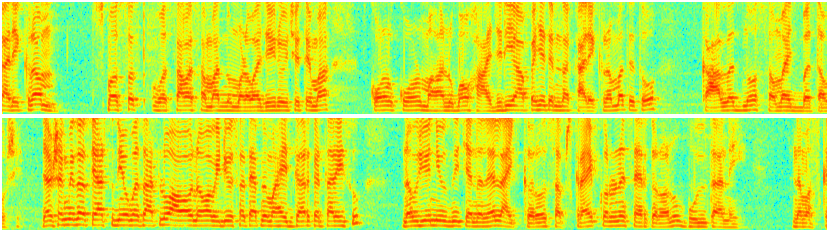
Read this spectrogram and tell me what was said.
કાર્યક્રમ સ્મસત વસાવા સમાજનો મળવા જઈ રહ્યો છે, તેમાં કોણ કોણ મહાનુભાવ હાજરી આપે છે તેમના કાર્યક્રમમાં, તે તો કાલજનો સમય જ બતાવશે. દર્શક મિત્રો, ત્યાર સુધીમાં બસ આટલું. આવા નવા વીડિયો સાથે આપણે માહિતગાર કરતા રહીશું. નવજીવન ન્યૂઝની ચેનલને લાઇક કરો સબસ્ક્રાઇબ કરો અને શેર કરવાનું ભૂલતા નહીં. નમસ્કાર.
